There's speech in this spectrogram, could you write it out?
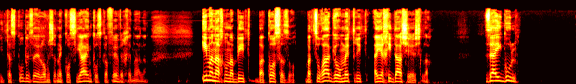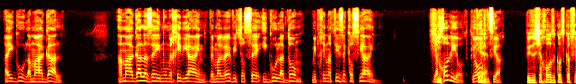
התעסקו בזה, לא משנה, כוס יין, כוס קפה וכן הלאה. אם אנחנו נביט בכוס הזו, בצורה הגיאומטרית היחידה שיש לה, זה העיגול. העיגול, המעגל. המעגל הזה, אם הוא מכיל יין, ומלביץ' עושה עיגול אדום, מבחינתי זה כוס יין. יכול להיות, כאופציה. ואם זה שחור זה כוס קפה.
